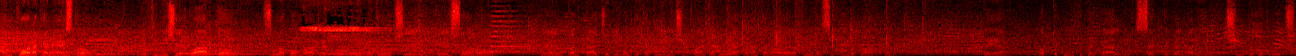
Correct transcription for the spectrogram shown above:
ancora canestro e finisce il quarto sulla bomba da tre punti di Petrucci e sono eh, vantaggio di Montecatini 52 a 49 alla fine del secondo quarto. 8 punti per Galli, 7 Galmarini, 5 Petrucci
